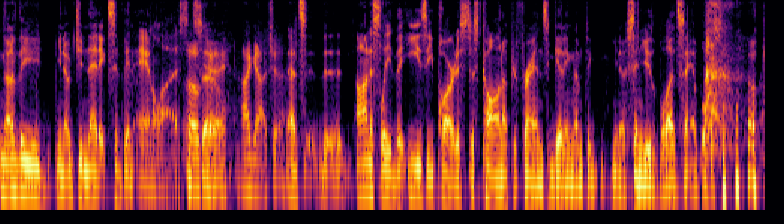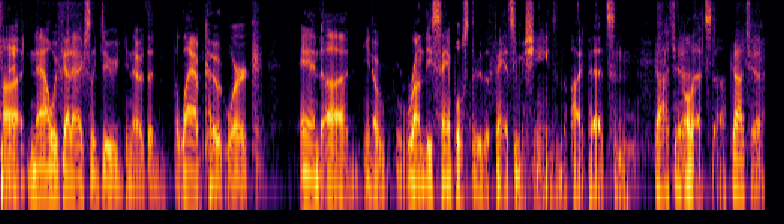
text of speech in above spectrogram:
none of the you know genetics have been analyzed. Okay, So I gotcha. that's the, honestly the easy part is just calling up your friends and getting them to you know send you the blood samples. okay. Uh, now we've got to actually do you know the the lab coat work and uh, you know run these samples through the fancy machines and the pipettes and Gotcha. and all that stuff. Gotcha.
